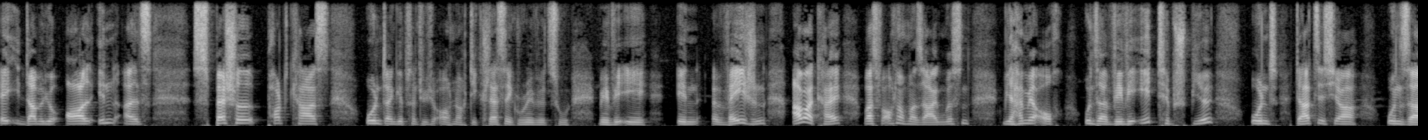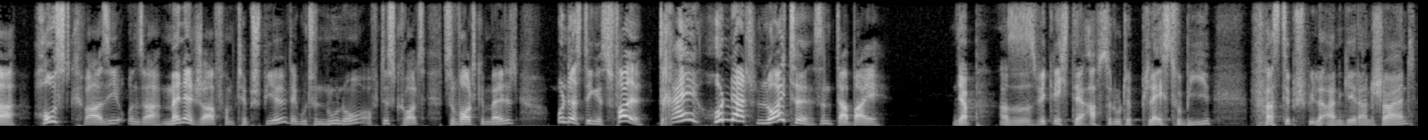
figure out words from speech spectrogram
AEW All In als Special Podcast. Und dann gibt es natürlich auch noch die Classic Review zu WWE Invasion. Aber Kai, was wir auch noch mal sagen müssen, wir haben ja auch unser WWE-Tippspiel und da hat sich ja unser Host quasi, unser Manager vom Tippspiel, der gute Nuno auf Discord, zu Wort gemeldet. Und das Ding ist voll. 300 Leute sind dabei. Ja, also es ist wirklich der absolute Place to be, was Tippspiele angeht anscheinend.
